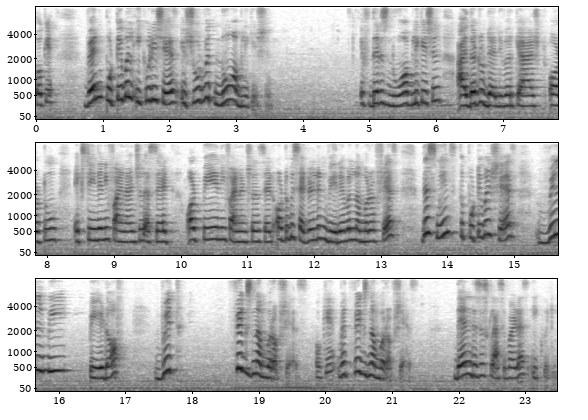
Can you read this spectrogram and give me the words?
okay? When putable equity shares issued with no obligation if there is no obligation either to deliver cash or to exchange any financial asset or pay any financial asset or to be settled in variable number of shares this means the putable shares will be paid off with fixed number of shares okay? With fixed number of shares. Then this is classified as equity.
